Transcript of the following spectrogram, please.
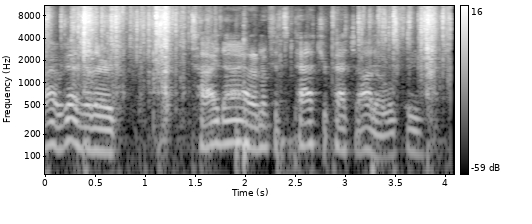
Alright, we got another tie-dye. I don't know if it's patch or patch auto. We'll see.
